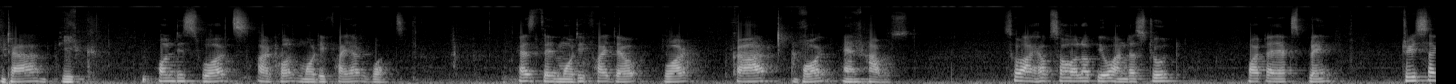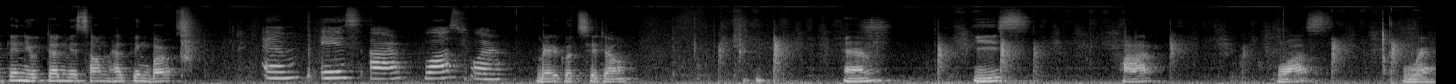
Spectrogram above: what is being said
the, big, all these words are called modifier words, as they modify the word car, boy, and house. So I hope so all of you understood what I explained. Teresa, can you tell me some helping verbs? Am, is, are, was, were. Very good, sit down. Am, is, are, was, were.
